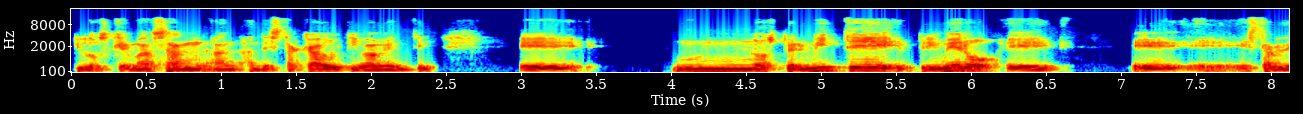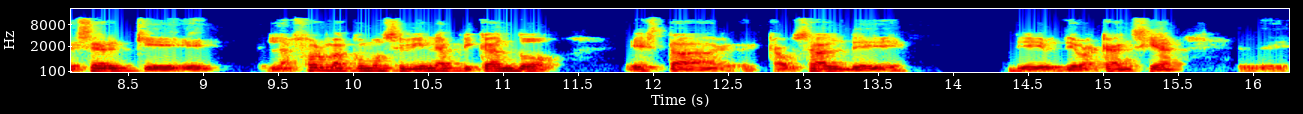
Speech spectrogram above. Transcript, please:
los que más han, han, destacado últimamente, nos permite primero establecer que la forma como se viene aplicando esta causal de, de, vacancia, eh,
